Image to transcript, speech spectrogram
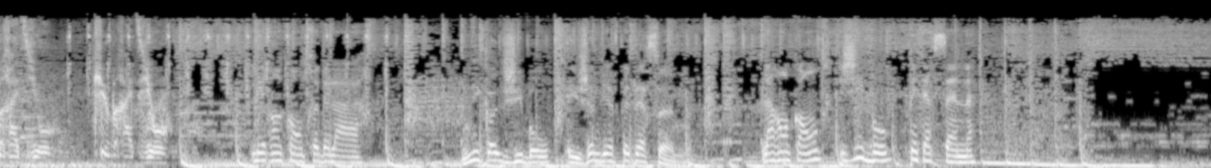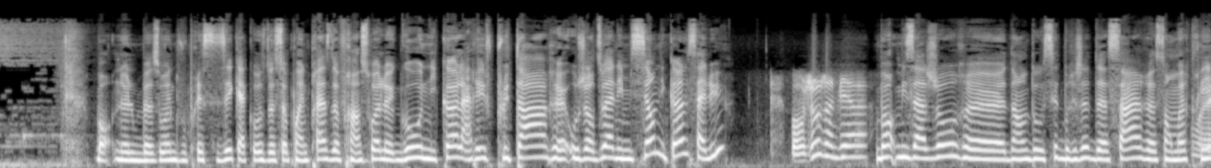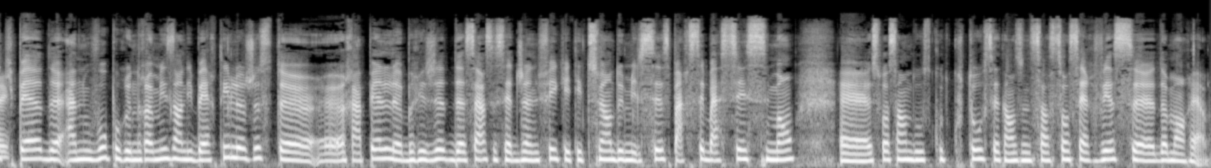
Cube Radio. Cube Radio. Les rencontres de l'heure. Nicole Gibaud et Geneviève Peterson. La rencontre Gibaud-Peterson. Bon, nul besoin de vous préciser qu'à cause de ce point de presse de François Legault, Nicole arrive plus tard euh, aujourd'hui à l'émission. Nicole, salut. Bonjour Geneviève. Bon, mise à jour euh, dans le dossier de Brigitte Dessert, euh, son meurtrier qui pède à nouveau pour une remise en liberté. Là, juste euh, rappel, Brigitte Dessert, c'est cette jeune fille qui a été tuée en 2006 par Sébastien Simon. 72 coups de couteau, c'est dans une station-service de Montréal.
